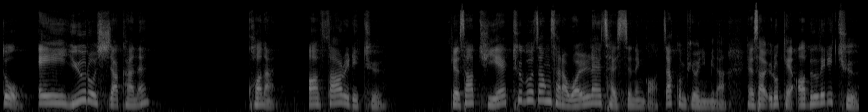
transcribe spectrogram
또 AU로 시작하는 권한 authority to 그래서 뒤에 투부정사라 원래 잘 쓰는 거 짝꿍 표현입니다. 그래서 이렇게 ability to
